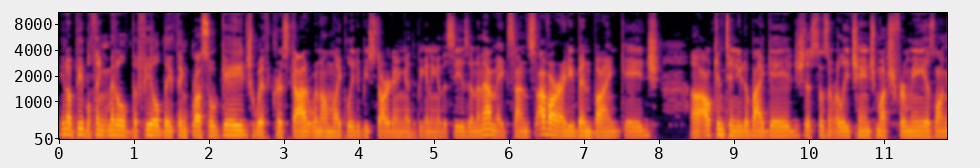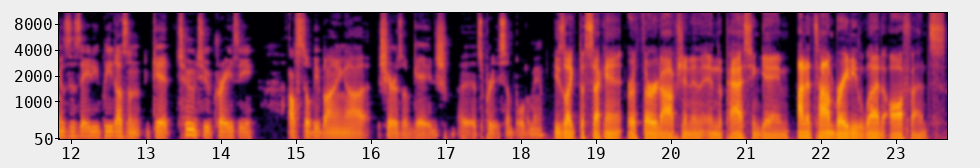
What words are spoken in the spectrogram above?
you know people think middle of the field. They think Russell Gage with Chris Godwin unlikely to be starting at the beginning of the season, and that makes sense. I've already been buying Gage. Uh, I'll continue to buy Gage. This doesn't really change much for me as long as his ADP doesn't get too too crazy. I'll still be buying uh, shares of Gage. It's pretty simple to me. He's like the second or third option in, in the passing game on a Tom Brady led offense.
